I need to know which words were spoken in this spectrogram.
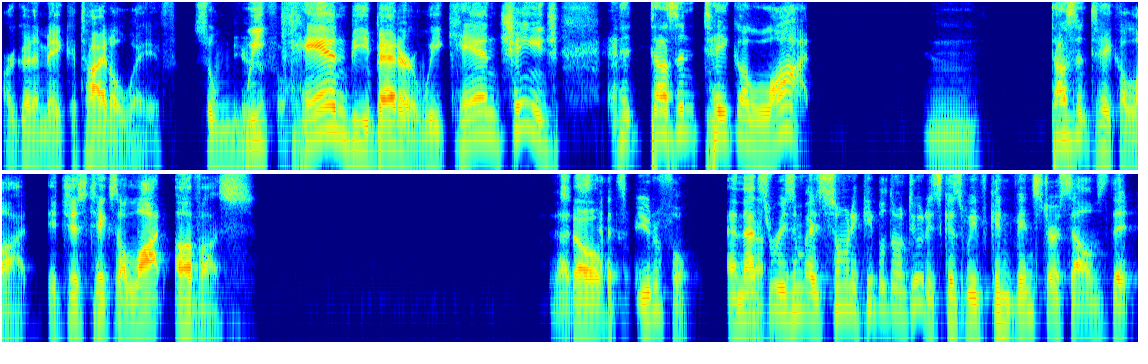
are going to make a tidal wave. So Beautiful. we can be better. We can change, and it doesn't take a lot. Mm. Doesn't take a lot. It just takes a lot of us. That's, so that's beautiful. And that's yeah. the reason why so many people don't do it is because we've convinced ourselves that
